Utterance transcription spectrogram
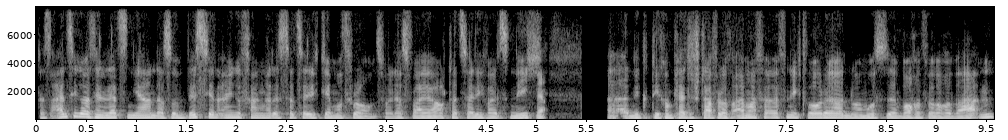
das Einzige, was in den letzten Jahren das so ein bisschen eingefangen hat, ist tatsächlich Game of Thrones, weil das war ja auch tatsächlich, weil es nicht ja. äh, die, die komplette Staffel auf einmal veröffentlicht wurde und man musste Woche für Woche warten.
